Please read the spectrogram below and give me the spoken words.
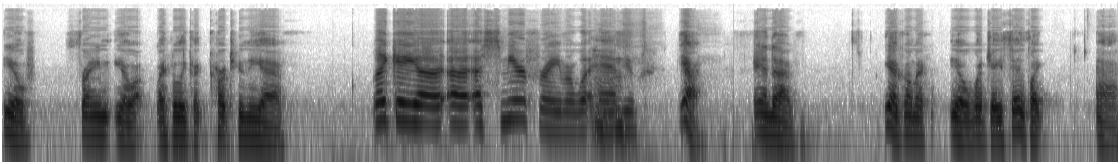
you know, frame, you know, like really like cartoony, uh, Like a uh, a, a smear frame or what have you. yeah, and uh, yeah, going back, you know, what Jay says, like, uh,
